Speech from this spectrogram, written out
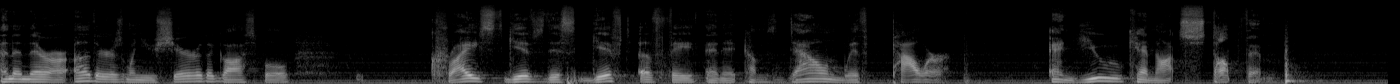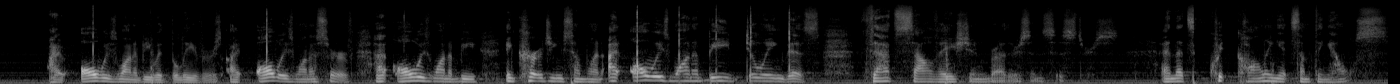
And then there are others, when you share the gospel, Christ gives this gift of faith and it comes down with power. And you cannot stop them. I always want to be with believers. I always want to serve. I always want to be encouraging someone. I always want to be doing this. That's salvation, brothers and sisters. And let's quit calling it something else.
